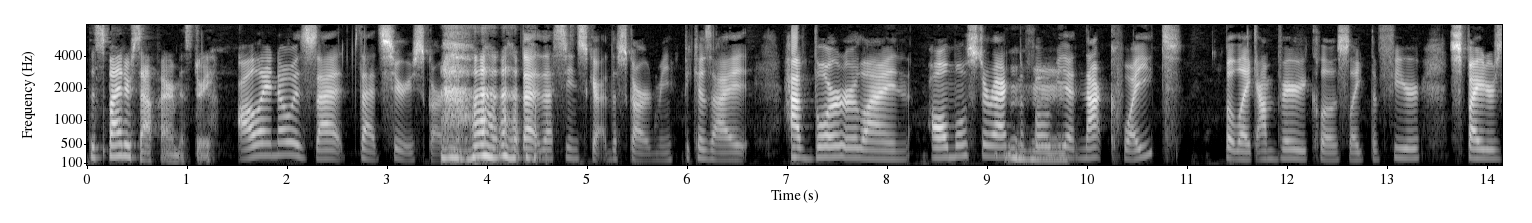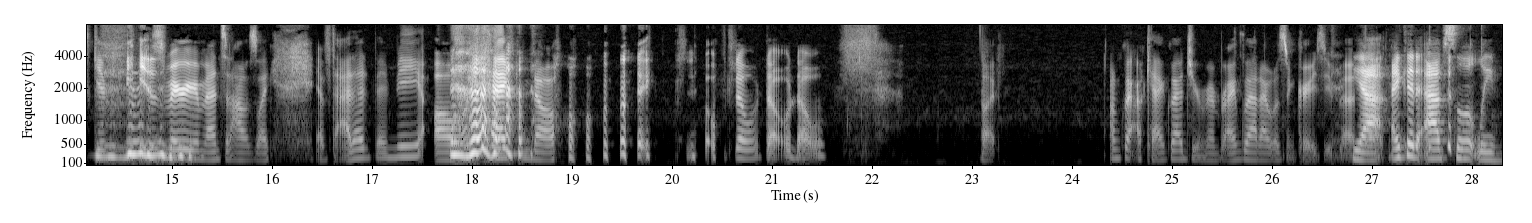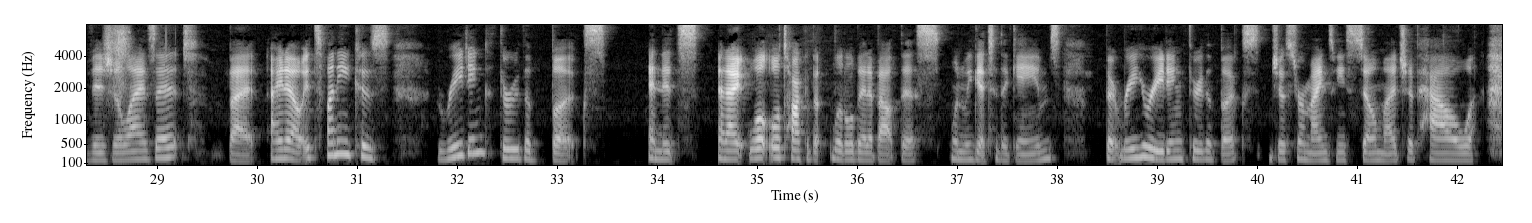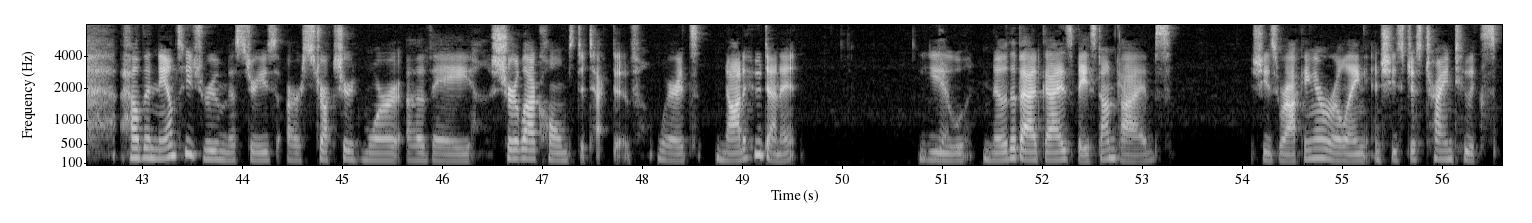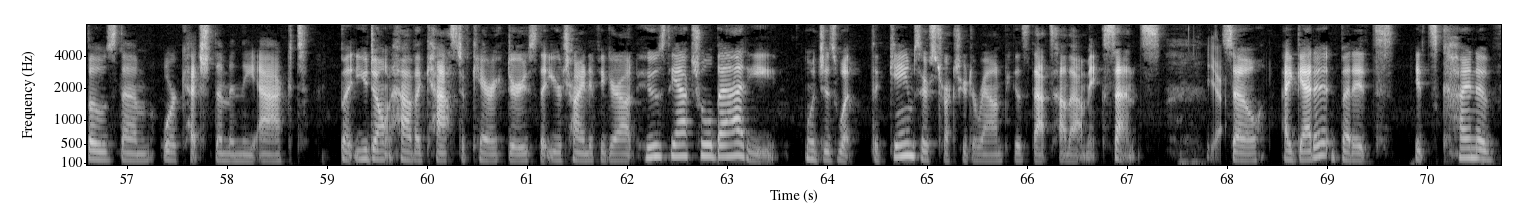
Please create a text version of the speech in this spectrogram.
The spider sapphire mystery. All I know is that that series scarred me. that that scene scarred the scarred me because I have borderline almost arachnophobia, Mm-hmm. not quite, but like I'm very close. Like the fear spiders give me is very immense, and I was like, if that had been me, oh heck no, like, no, no, no, no. But I'm glad. Okay, I'm glad you remember. I'm glad I wasn't crazy about yeah, that. I could absolutely visualize it, but I know it's funny because reading through the books, and it's and I we'll we'll talk a little bit about this when we get to the games. But rereading through the books just reminds me so much of how how the Nancy Drew mysteries are structured more of a Sherlock Holmes detective, where it's not a whodunit. You know the bad guys based on vibes. She's rocking or rolling, and she's just trying to expose them or catch them in the act. But you don't have a cast of characters that you're trying to figure out who's the actual baddie, which is what the games are structured around because that's how that makes sense. Yeah. So I get it, but it's it's kind of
